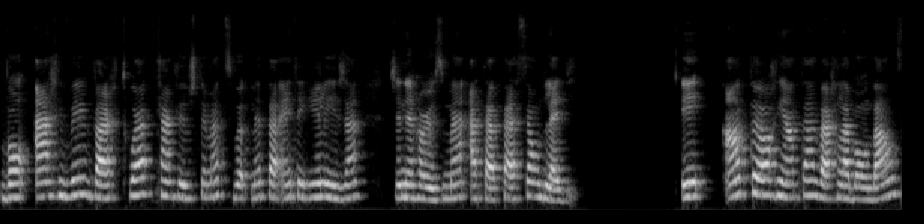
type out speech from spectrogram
vont arriver vers toi quand justement tu vas te mettre à intégrer les gens généreusement à ta passion de la vie. Et en t'orientant vers l'abondance,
